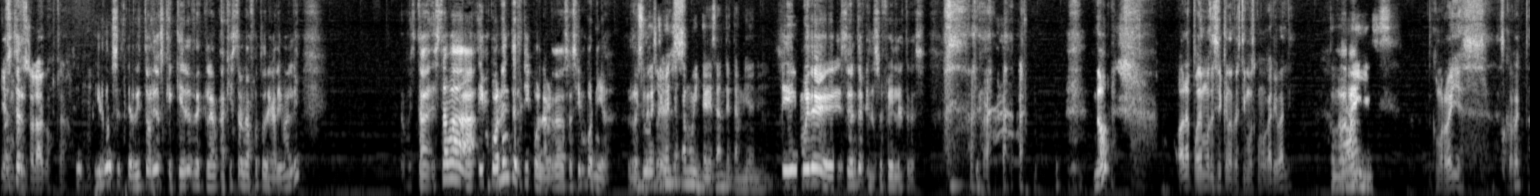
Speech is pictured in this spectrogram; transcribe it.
y es un proceso largo, claro. Sí, y unos territorios que quieren reclamar. Aquí está una foto de Garibaldi. Está, estaba imponente el tipo, la verdad, o sea, sí imponía. Y su vestimenta está muy interesante también. ¿eh? Sí, muy de estudiante de filosofía y letras. ¿No? Ahora podemos decir que nos vestimos como Garibaldi. Como ah. reyes. Como reyes, es correcto.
